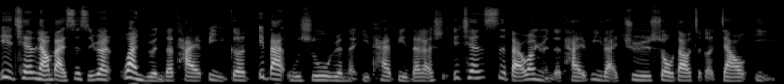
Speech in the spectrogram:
一千两百四十元万元的台币跟一百五十五元的以太币，大概是一千四百万元的台币来去受到这个交易。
